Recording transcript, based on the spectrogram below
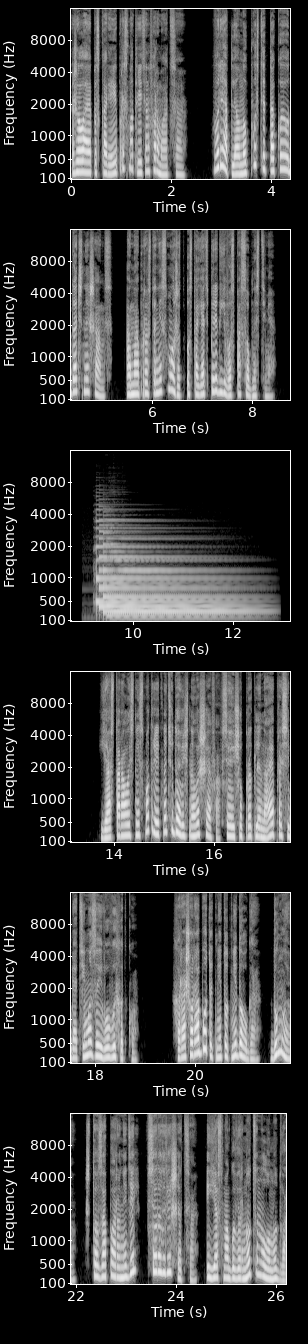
желая поскорее просмотреть информацию. Вряд ли он упустит такой удачный шанс. Она просто не сможет устоять перед его способностями. Я старалась не смотреть на чудовищного шефа, все еще проклиная про себя Тима за его выходку. Хорошо работать мне тут недолго. Думаю, что за пару недель все разрешится, и я смогу вернуться на Луну-2.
